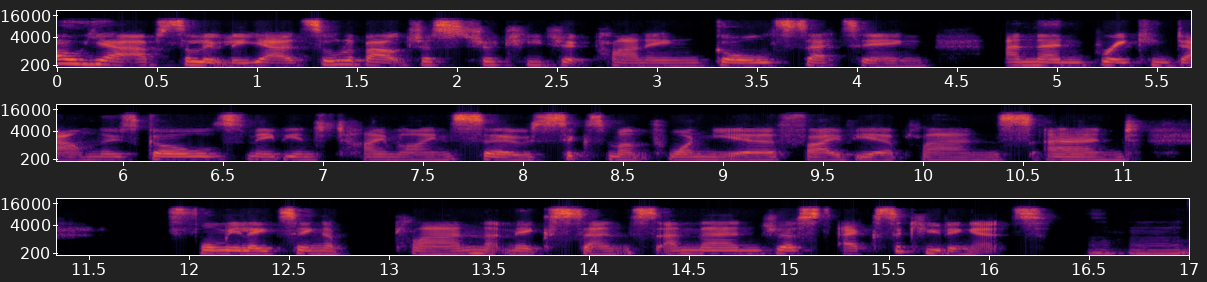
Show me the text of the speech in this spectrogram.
Oh, yeah, absolutely. Yeah, it's all about just strategic planning, goal setting, and then breaking down those goals maybe into timelines. So, six month, one year, five year plans, and formulating a plan that makes sense, and then just executing it. Mm-hmm.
